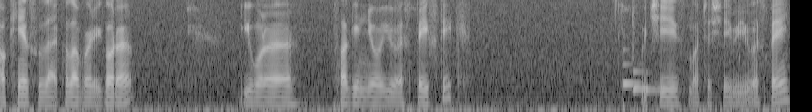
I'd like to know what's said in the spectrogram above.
I'll cancel that because I've already got it. You want to plug in your USB stick, which is my Toshiba USB.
